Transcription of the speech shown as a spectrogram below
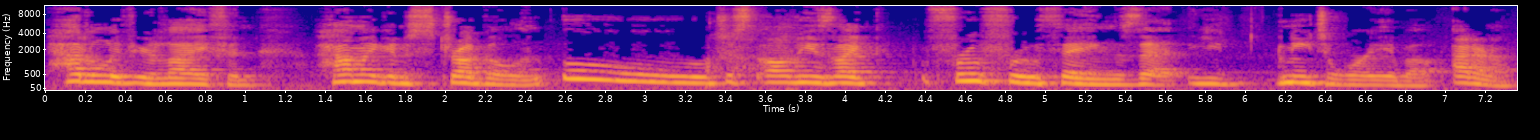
how to live your life and how am I going to struggle and ooh, just all these like frou frou things that you need to worry about. I don't know.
